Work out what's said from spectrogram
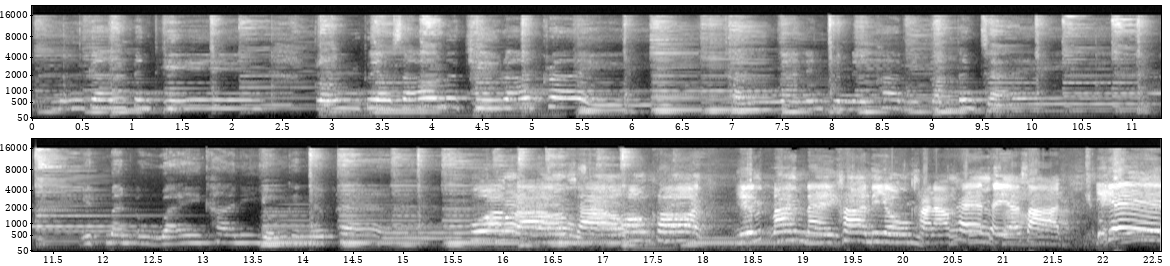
บมือกันเป็นทีมกลมเกลียวสามัคคีรักใครทำงานเน้นคุณภาพมีความตั้งใจ ยึดมันเอาไว้ค่านิยมกันเนะแพทย์พวกเราชาวห้องคลอด ยึดมั่นในค่านิยมคณะแพทยศาสตร์ เย้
